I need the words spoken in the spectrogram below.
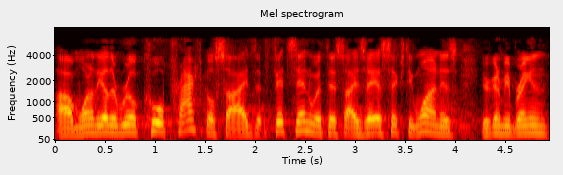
Um, one of the other real cool practical sides that fits in with this Isaiah 61 is you're going to be bringing,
